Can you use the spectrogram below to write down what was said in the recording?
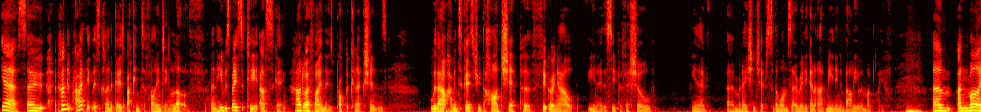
Yeah, so I kind of I think this kind of goes back into finding love. And he was basically asking, how do I find those proper connections without having to go through the hardship of figuring out, you know, the superficial, you know, um, relationships to the ones that are really going to add meaning and value in my life. Mm. Um, and my,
